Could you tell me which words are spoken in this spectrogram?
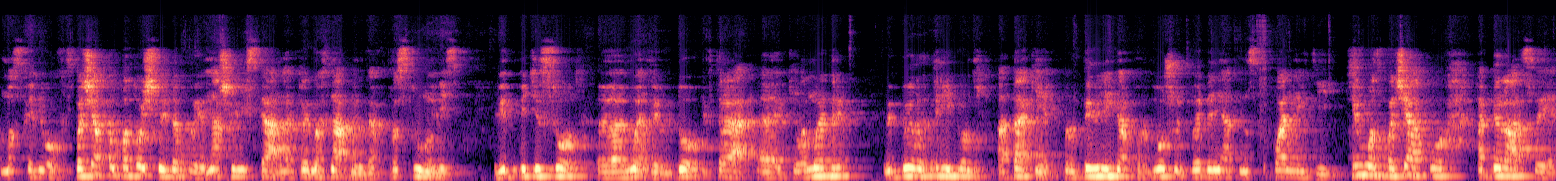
Москальов. З початку поточної доби наші війська на окремих напрямках просунулись від 500 е, метрів до 1,5 е, кілометрів. Відбили три атаки противника, продовжують ведення наступальних дій. Всього з початку операції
